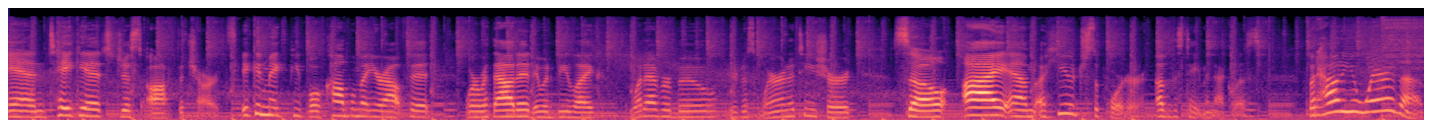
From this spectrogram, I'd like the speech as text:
and take it just off the charts. It can make people compliment your outfit, where without it, it would be like, whatever, boo, you're just wearing a t-shirt. So I am a huge supporter of the statement necklace. But how do you wear them?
